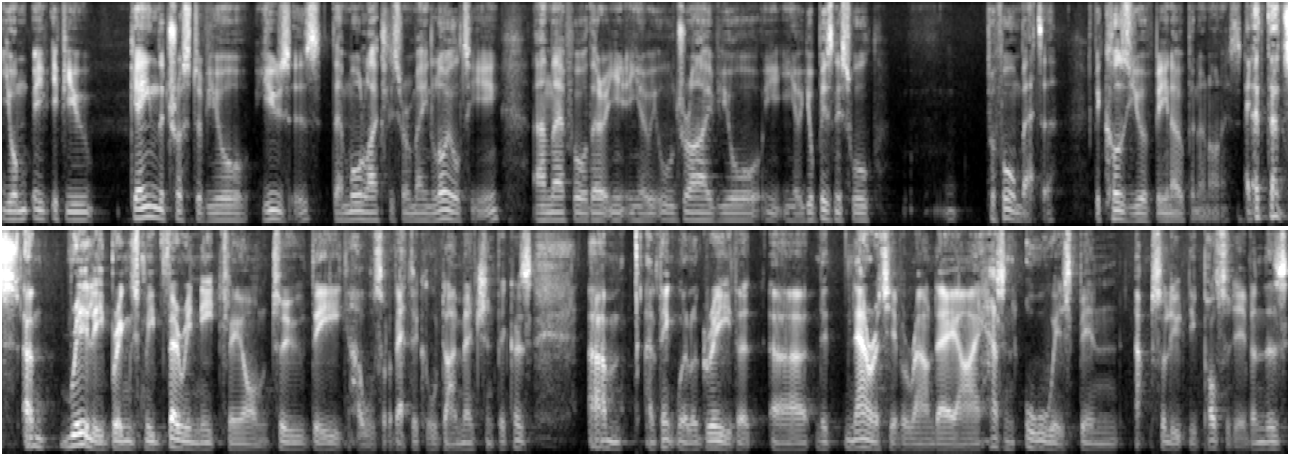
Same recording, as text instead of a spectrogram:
if you gain the trust of your users, they're more likely to remain loyal to you, and therefore, you, you know, it will drive your you know your business will perform better because you have been open and honest. That um, really brings me very neatly on to the whole sort of ethical dimension because um, I think we'll agree that uh, the narrative around AI hasn't always been absolutely positive, and there's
